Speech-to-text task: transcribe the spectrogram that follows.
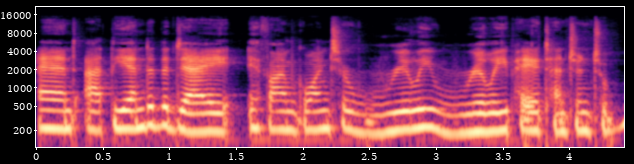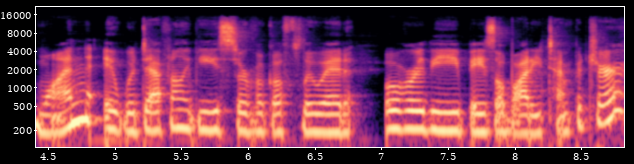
And at the end of the day, if I'm going to really, really pay attention to one, it would definitely be cervical fluid over the basal body temperature,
